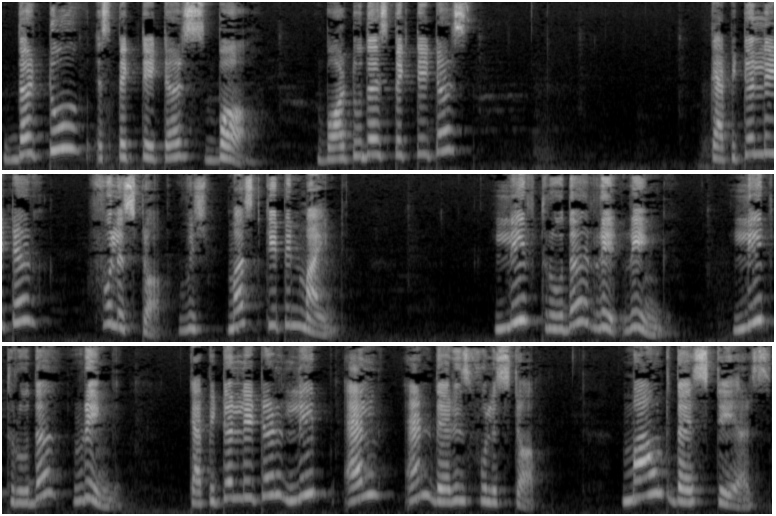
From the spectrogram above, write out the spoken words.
The two spectators bow. Bow to the spectators. Capital letter, full stop. We must keep in mind. Leap through the ring. Leap through the ring. Capital letter, leap, L and there is full stop. Mount the stairs.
